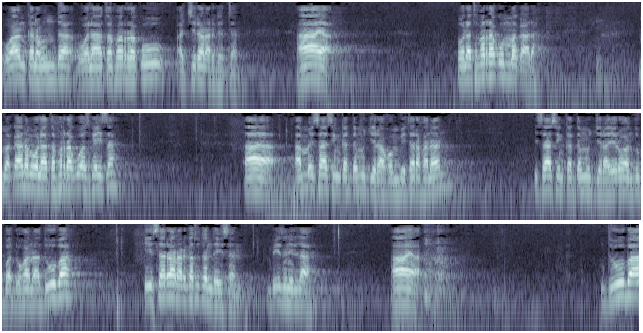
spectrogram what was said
وأن كان هندا ولا تفرقوا أجران أرقتا آية ولا تفرقوا مقالة maqaan nama walaa tafarraquu as keeysa amma isaa isin kaddamu jira kompiitara kanaan isaa isin kaddamu jira yeroo an dubbadhu kana duuba isarraan argatu dandeeysan biiznillah haya duuba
